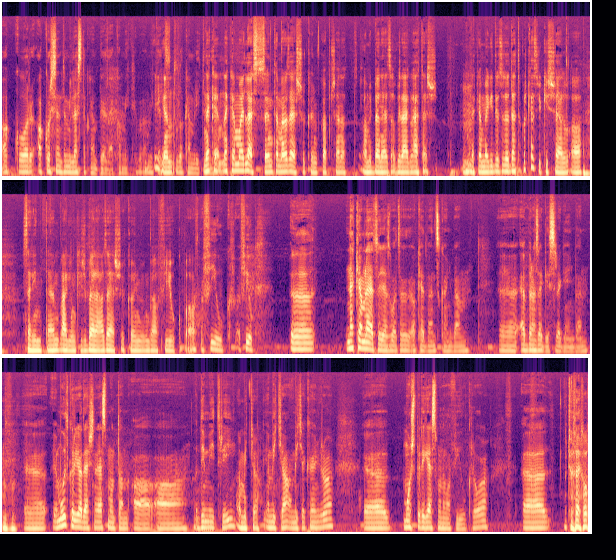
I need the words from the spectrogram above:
akkor, akkor szerintem így lesznek olyan példák, amik, amiket Igen. tudok említeni. Nekem, nekem majd lesz, szerintem már az első könyv kapcsán, ott, amiben ez a világlátás Mhm. nekem megidőződött, de hát akkor kezdjük is el a, szerintem, vágjunk is bele az első könyvünkbe, a fiúkba. A fiúk, a fiúk. Ö, nekem lehet, hogy ez volt a, a kedvenc könyvem ebben az egész regényben. Ö, a múltkori adásnál ezt mondtam a, a, a Dimitri, A Mitya. a Mitya, a Mitya könyvről, most pedig ezt mondom a fiúkról.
